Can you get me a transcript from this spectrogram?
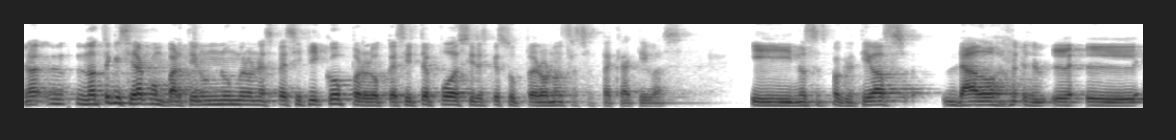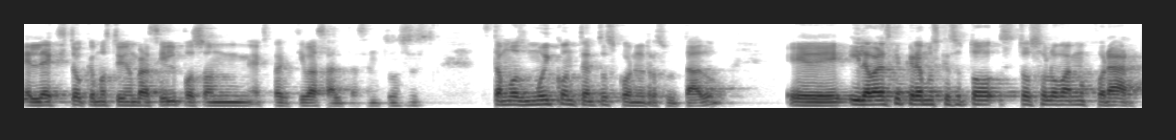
No, te quisiera compartir un número en específico, pero lo que sí te puedo decir es que superó nuestras expectativas. Y nuestras expectativas, dado el, éxito que hemos tenido en Brasil, pues son expectativas altas. Entonces, estamos muy contentos con el resultado. Eh, y la verdad es que creemos que eso todo, esto solo va a mejorar.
